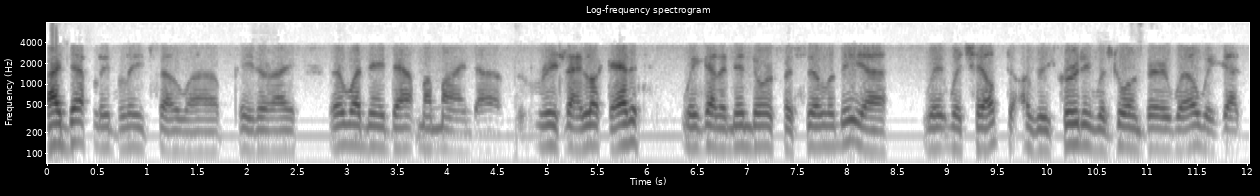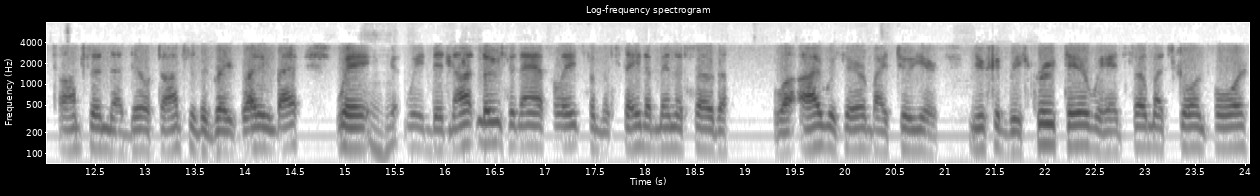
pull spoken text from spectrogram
I definitely believe so, uh, Peter. I there wasn't any doubt in my mind. Uh, the reason I looked at it, we got an indoor facility, uh, which helped. Our recruiting was going very well. We got Thompson, uh, Darrell Thompson, the great running back. We mm-hmm. we did not lose an athlete from the state of Minnesota. Well, I was there by two years. You could recruit there. We had so much going for it.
